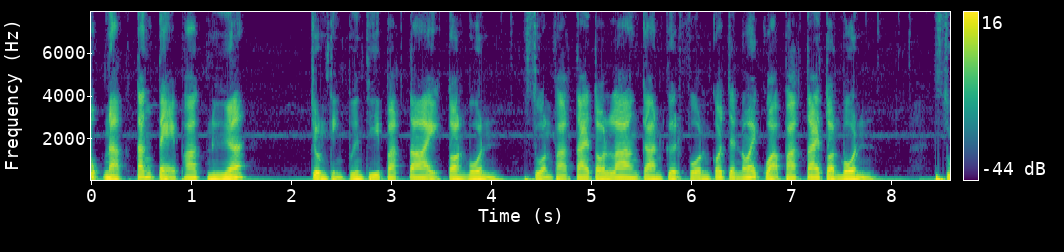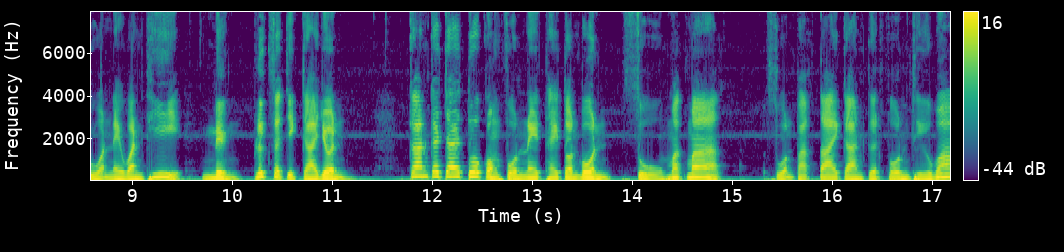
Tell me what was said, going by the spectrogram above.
ตกหนักตั้งแต่ภาคเหนือ จนถึงพื้นที่ภาคใต้ตอนบน ส่วนภาคใต้ตอนล่างการเกิดฝนก็จะน้อยกว่าภาคใต้ตอนบน ส่วนในวันที่ 1 พฤศจิกายน การกระจายตัวของฝนในไทยตอนบนสูงมากๆ ส่วนภาคใต้การเกิดฝนถือว่า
